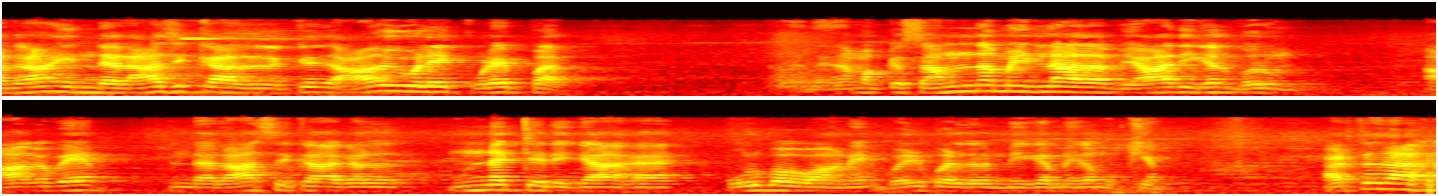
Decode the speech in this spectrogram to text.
அதனால் இந்த ராசிக்காரர்களுக்கு ஆயுளை குறைப்பார். நமக்கு சந்தம் இல்லாத வியாதிகள் வரும். ஆகவே இந்த ராசிக்காரர்கள் முன்னெச்சரிக்கையாக உருபவானை வழிபடுதல் மிக மிக முக்கியம். அடுத்ததாக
